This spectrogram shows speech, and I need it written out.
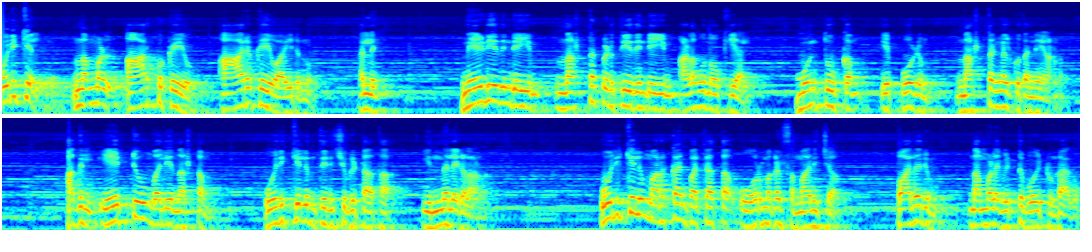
ഒരിക്കൽ നമ്മൾ ആർക്കൊക്കെയോ ആരൊക്കെയോ ആയിരുന്നു അല്ലേ? നേടിയതിന്റെയും നഷ്ടപ്പെടുത്തിയതിന്റെയും അളവ് നോക്കിയാൽ മുൻതൂക്കം എപ്പോഴും നഷ്ടങ്ങൾക്കു തന്നെയാണ്. അതിൽ ഏറ്റവും വലിയ നഷ്ടം ഒരിക്കലും തിരിച്ചു കിട്ടാത്ത ഇന്നലെകളാണ്. ഒരിക്കലും മറക്കാൻ പറ്റാത്ത ഓർമ്മകൾ സമ്മാനിച്ച പലരും നമ്മളെ വിട്ടുപോയിട്ടുണ്ടാകും.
